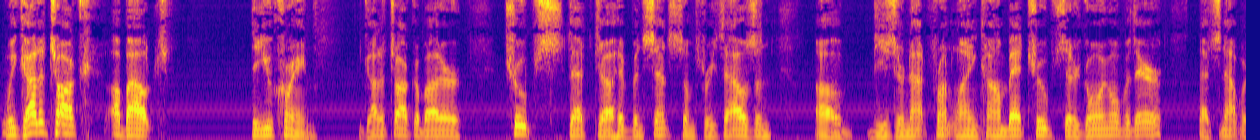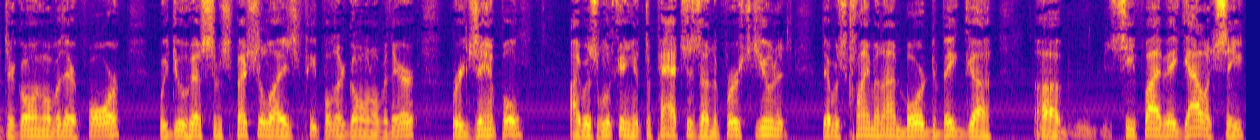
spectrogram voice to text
we got to talk about the Ukraine. We got to talk about our troops that uh, have been sent, some 3,000. Uh, these are not frontline combat troops that are going over there. That's not what they're going over there for. We do have some specialized people that are going over there. For example, I was looking at the patches on the first unit that was climbing on board the big uh, C5A Galaxy,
